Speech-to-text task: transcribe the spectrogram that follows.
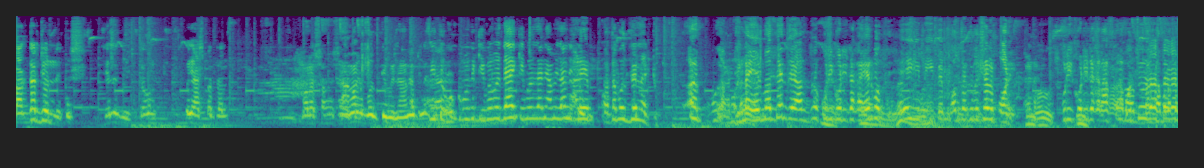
বাগদার জন্য। তখন ওই হাসপাতাল বলার সঙ্গে সঙ্গে আমাকে বলতে হবে না আমি বুঝি তো মুখ্যমন্ত্রী কীভাবে দেয় কীভাবে জানি আমি জানি। আরে কথা বলছেন না একটু। না এর মধ্যে যে অন্তত কুড়ি কোটি টাকা এর মধ্যে। এই পঞ্চায়েত ইলেকশনের পরে কুড়ি কোটি টাকা রাস্তা প্রচুর রাস্তাঘাট।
